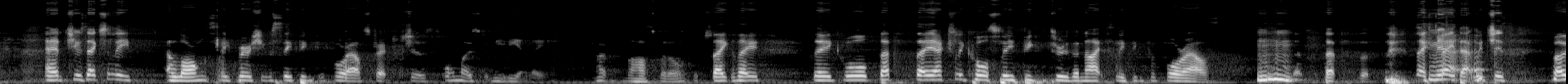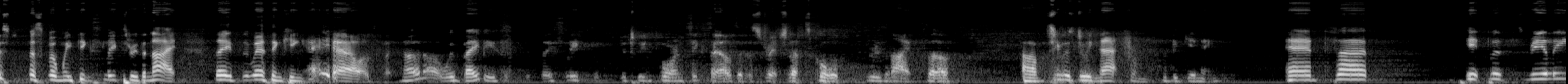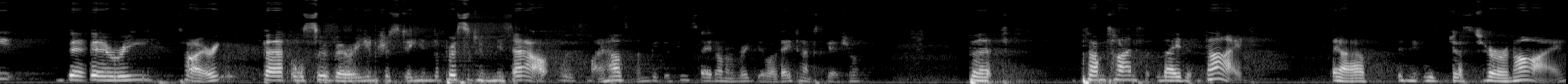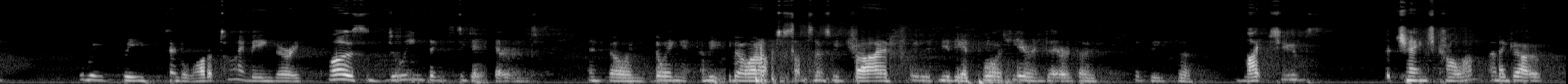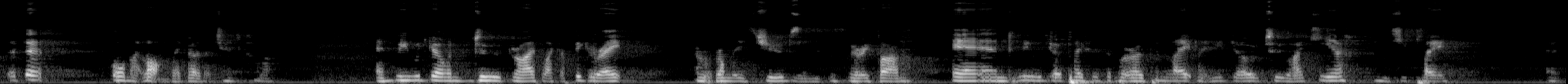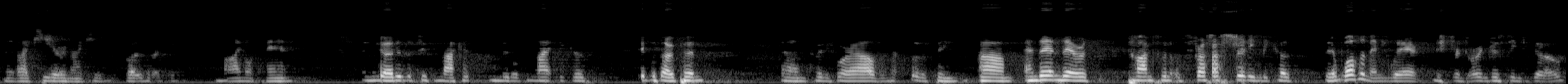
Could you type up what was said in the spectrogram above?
and she was actually a long sleeper. She was sleeping for four hour stretches almost immediately from the hospital. Which they they they call that's they actually call sleeping through the night sleeping for four hours. Mhm. That's, that's the, they say Yeah. that, which is most of us, when we think sleep through the night, they, we're thinking eight hours. But no, no, with babies, they sleep between four and six hours at a stretch. That's called through the night. So um, she was doing that from the beginning. And uh, it was really very tiring, but also very interesting. And the person who missed out was my husband because he stayed on a regular daytime schedule. But sometimes late at night, uh, and it was just her and I, we, we spent a lot of time being very close, doing things together and, and going, doing it. I mean, we go out, sometimes we drive, we live near the airport here, and there those, these light tubes that change color, and they go, they're, all night long, they go, they change color. And we would go and do drive like a figure eight from these tubes, and it was very fun. And we would go places that were open late, like we'd go to IKEA, and she'd play at, at IKEA, and IKEA closed at like nine or ten. And go to the supermarket in the middle of the night because it was open um, 24 hours and that sort of thing. Um, and then there was times when it was frustrating because there wasn't anywhere different or interesting to go.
